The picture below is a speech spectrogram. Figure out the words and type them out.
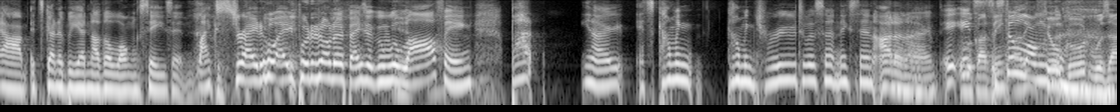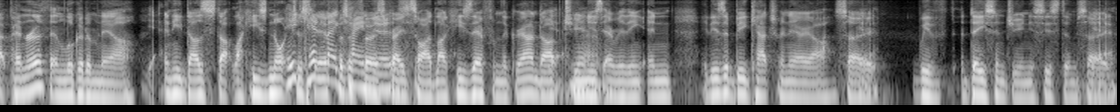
um, it's going to be another long season. Like straight away, put it on her Facebook, and we're laughing. But you know, it's coming coming true to a certain extent. I don't know. It, it's Look, I think, still I long- Phil Gould was at Penrith, and look at him now. Yeah. And he does stuff like he's not He just there for the changes. first grade side. Like he's there from the ground up, Yeah. juniors, everything, and it is a big catchment area. So with a decent junior system, so Yeah.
